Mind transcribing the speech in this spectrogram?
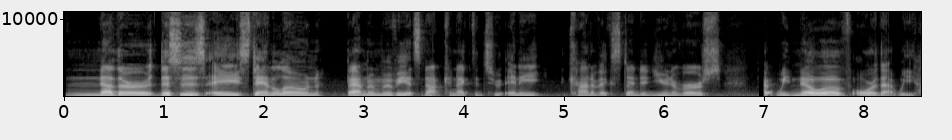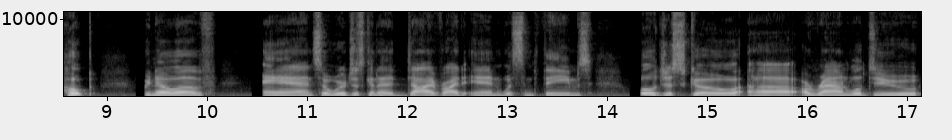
another. This is a standalone Batman movie. It's not connected to any kind of extended universe that we know of or that we hope we know of. And so we're just gonna dive right in with some themes. We'll just go uh, around. We'll do.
